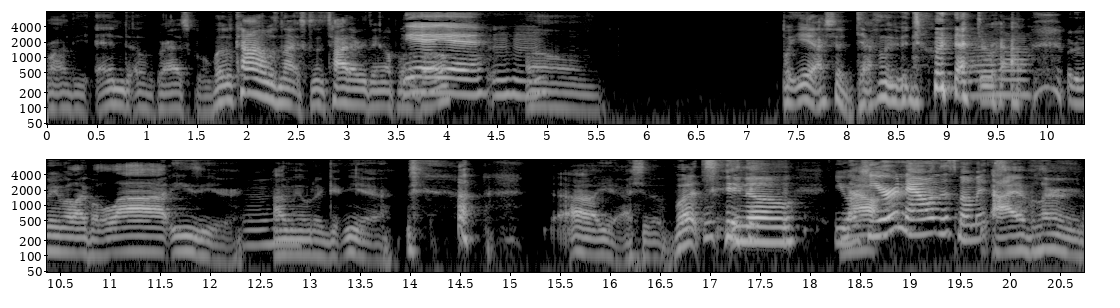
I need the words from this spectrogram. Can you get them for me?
around the end of grad school, but it kind of was nice because it tied everything up. Yeah, yeah. Mm-hmm. Um, but yeah, I should have definitely been doing that throughout. Mhm. Would have made my life a lot easier. I've Mhm. been able to get yeah. uh yeah, I should have. But you know, You Now- are here now in this moment. I have learned.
